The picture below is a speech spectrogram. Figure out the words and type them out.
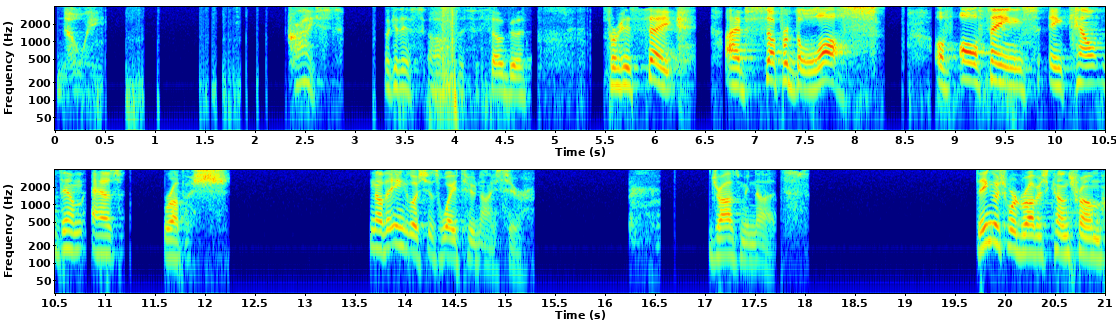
Knowing Christ. Look at this. Oh, this is so good. For his sake, I have suffered the loss of all things and count them as rubbish. Now, the English is way too nice here. It drives me nuts. The English word rubbish comes from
